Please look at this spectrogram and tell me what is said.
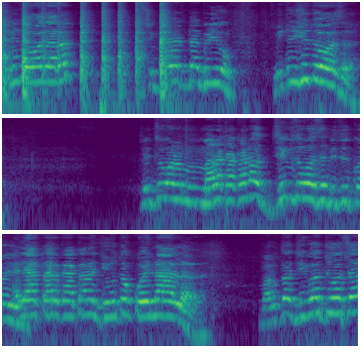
શું જોવા તારા? સિગરેટ ને બીડીઓ. બીજું શું જોવા છે? બીજું મારા કાકાનો જીવ જોવે છે બીજું કોઈ. એટલે તાર કાકાનો જીવ તો કોઈ ના હાલ. મારો તો જીવ જ જોવે છે.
